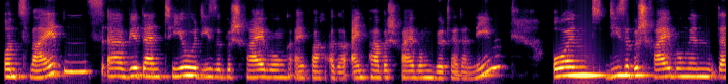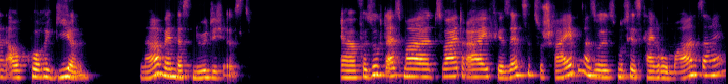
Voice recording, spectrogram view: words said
Und zweitens äh, wird dann Theo diese Beschreibung einfach, also ein paar Beschreibungen wird er dann nehmen und diese Beschreibungen dann auch korrigieren, na, ne, wenn das nötig ist. Äh, versucht erstmal zwei, drei, vier Sätze zu schreiben. Also es muss jetzt kein Roman sein.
